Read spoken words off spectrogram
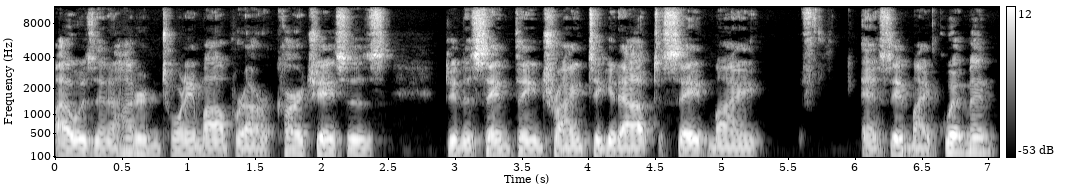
I was in 120 mile per hour car chases, doing the same thing, trying to get out to save my and save my equipment,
